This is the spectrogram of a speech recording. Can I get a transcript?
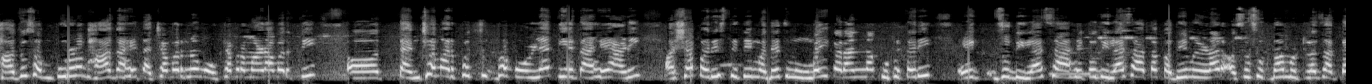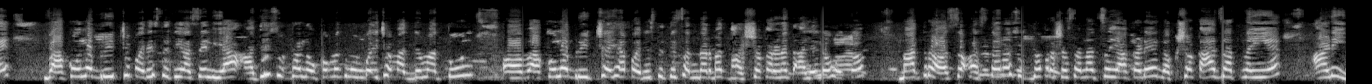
हा जो संपूर्ण भाग आहे त्याच्यावरनं मोठ्या प्रमाणावरती त्यांच्या मार्फत सुद्धा बोलण्यात येत आहे. आणि अशा परिस्थितीमध्येच मुंबईकरांना कुठेतरी एक जो दिलासा आहे तो दिलासा आता कधी मिळणार असं सुद्धा म्हटलं जात आहे वाकोला ब्रिजची परिस्थिती असेल या आधी सुद्धा लोकमत मुंबईच्या माध्यमातून वाकोला ब्रिजच्या ह्या परिस्थिती संदर्भात भाष्य करण्यात आलेलं होतं. मात्र असं असताना सुद्धा प्रशासनाचं याकडे लक्ष का जात नाहीये? आणि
